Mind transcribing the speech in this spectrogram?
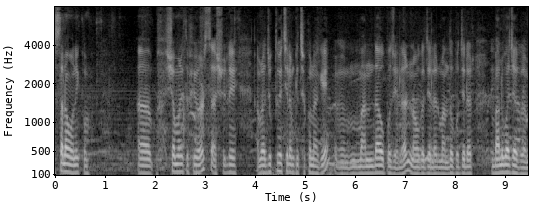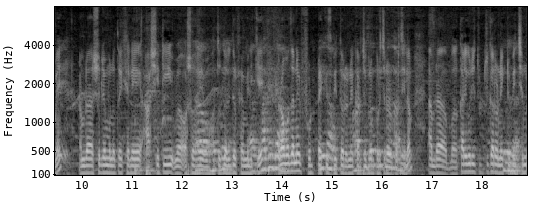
আসসালামু আলাইকুম। সম্মানিত ভিউয়ার্স আসলে আমরা যুক্ত হয়েছিলাম কিছুক্ষণ আগে মান্দা উপজেলার নওগাঁ জেলার মান্দা উপজেলার বালুবাজার গ্রামে। আমরা আসলে মূলত এখানে আশিটি অসহায় হতদরিদ্র ফ্যামিলিকে রমজানের ফুড প্যাকেজ বিতরণের কার্যক্রম পরিচালনা করছিলাম। আমরা কারিগরি ত্রুটির কারণে একটু বিচ্ছিন্ন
